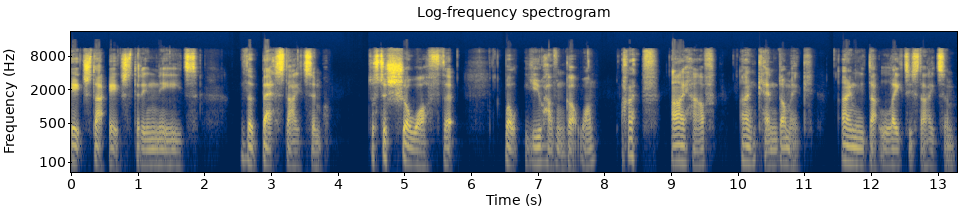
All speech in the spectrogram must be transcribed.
itch that itch that he needs the best item just to show off that, well, you haven't got one. I have. I'm Ken Domik. I need that latest item,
